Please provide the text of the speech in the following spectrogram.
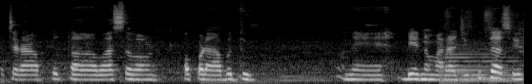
કચરા, પોતા, વાસણ, કપડાં બધું. અને બેન અમારા જે પૂતા છે.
